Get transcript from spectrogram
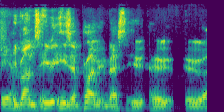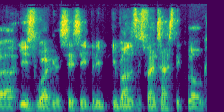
Yeah. He runs. He, he's a private investor who who who uh, used to work in the city, but he, he runs this fantastic blog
